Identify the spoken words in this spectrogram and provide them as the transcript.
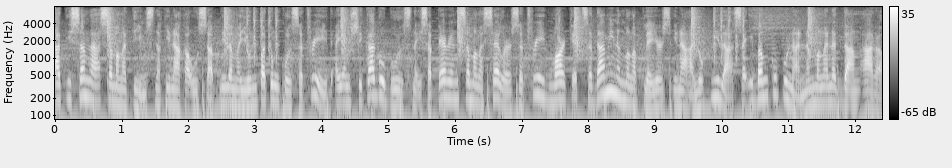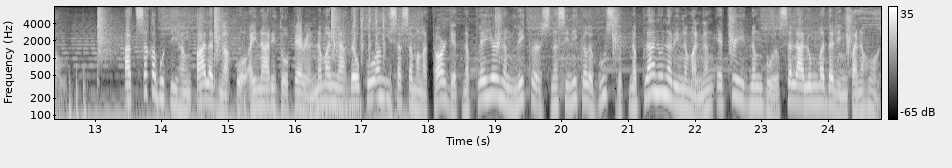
At isa nga sa mga teams na kinakausap nila ngayon patungkol sa trade ay ang Chicago Bulls na isa pa rin sa mga sellers sa trade market sa dami ng mga players inaalok nila sa ibang kupunan ng mga nagdaang araw. At sa kabutihang palad nga po ay narito Perrin naman nga daw po ang isa sa mga target na player ng Lakers na si Nikola Vucevic na plano na rin naman ng e-trade ng Bulls sa lalong madaling panahon.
